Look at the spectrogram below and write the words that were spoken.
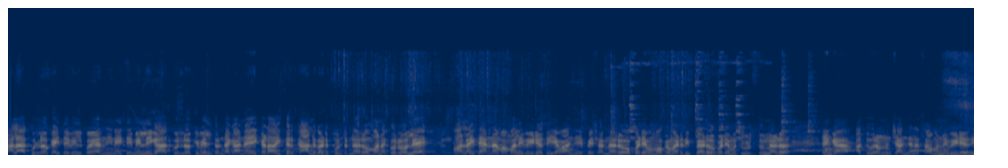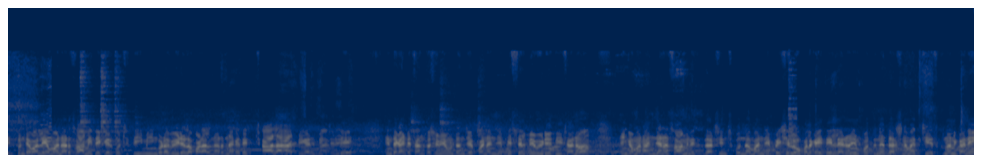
అలా గుళ్ళోకి అయితే వెళ్ళిపోయాను నేనైతే మెల్లిగా. గుళ్ళోకి వెళ్తుండగానే ఇక్కడ ఇద్దరు కాళ్ళు కడుక్కుంటున్నారు. మనకు రోలే. వాళ్ళైతే అన్న మమ్మల్ని వీడియో తీయవా? అని చెప్పేసి అన్నారు. ఒకడేమో ముఖం అటు తిప్పాడు ఒకడేమో చూస్తున్నాడు. ఇంకా ఆ దూరం నుంచి అంజన స్వామిని వీడియో తీసుకుంటే వాళ్ళు ఏమన్నారు స్వామి దగ్గరకు వచ్చి తీ మేము కూడా వీడియోలో పడాలన్నారు. నాకైతే చాలా హ్యాపీగా అనిపించింది. ఇంతకంటే సంతోషం ఏముంటుంది చెప్పండి అని చెప్పి సెల్ఫీ వీడియో తీశాను. ఇంకా మన అంజన స్వామిని అయితే దర్శించుకుందామని చెప్పేసి లోపలికి అయితే వెళ్ళాను. నేను పొద్దున్నే దర్శనం అయితే చేసుకున్నాను కానీ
